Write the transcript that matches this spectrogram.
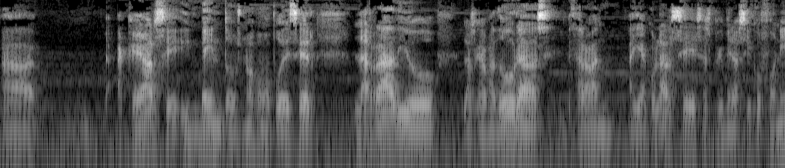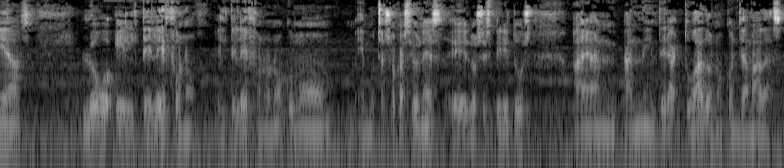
a, a crearse inventos, ¿no? Como puede ser la radio, las grabadoras, empezaron ahí a colarse esas primeras psicofonías. Luego el teléfono, el teléfono, ¿no? Como en muchas ocasiones eh, los espíritus han, han interactuado, ¿no? Con llamadas.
